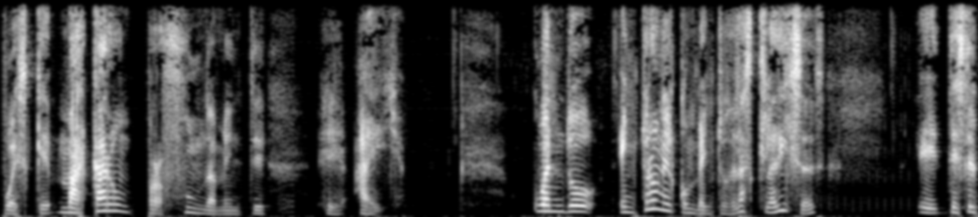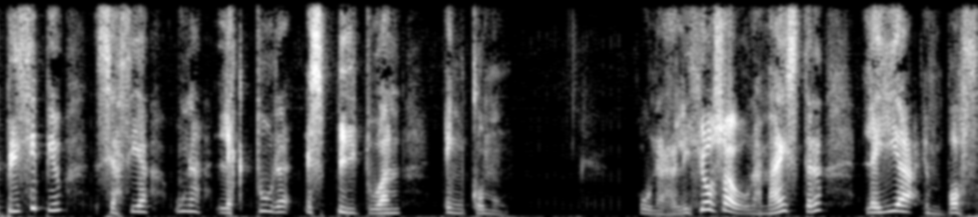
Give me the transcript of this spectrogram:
pues que marcaron profundamente eh, a ella. Cuando entró en el convento de las Clarisas, eh, desde el principio se hacía una lectura espiritual en común. Una religiosa o una maestra leía en voz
